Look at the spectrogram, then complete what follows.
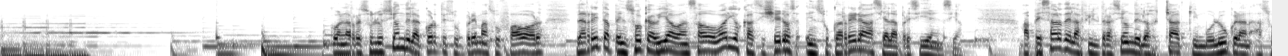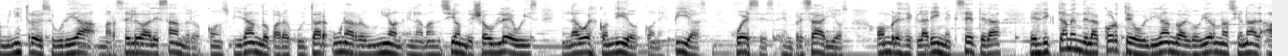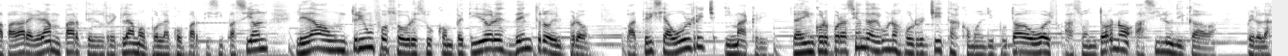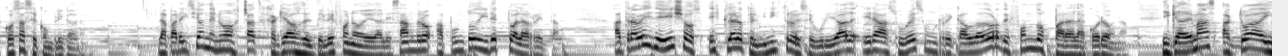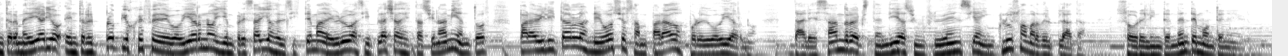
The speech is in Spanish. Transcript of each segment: Con la resolución de la Corte Suprema a su favor, Larreta pensó que había avanzado varios casilleros en su carrera hacia la presidencia. A pesar de la filtración de los chats que involucran a su ministro de Seguridad, Marcelo Alessandro, conspirando para ocultar una reunión en la mansión de Joe Lewis en Lago Escondido con espías, jueces, empresarios, hombres de Clarín, etc., el dictamen de la Corte obligando al gobierno nacional a pagar gran parte del reclamo por la coparticipación le daba un triunfo sobre sus competidores dentro del PRO, Patricia Bullrich y Macri. La incorporación de algunos burrichistas como el diputado Wolf a su entorno así lo indicaba, pero las cosas se complicaron. La aparición de nuevos chats hackeados del teléfono de D'Alessandro apuntó directo a la reta. A través de ellos es claro que el ministro de Seguridad era a su vez un recaudador de fondos para la corona, y que además actuaba de intermediario entre el propio jefe de gobierno y empresarios del sistema de grúas y playas de estacionamientos para habilitar los negocios amparados por el gobierno. D'Alessandro extendía su influencia incluso a Mar del Plata, sobre el intendente Montenegro.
